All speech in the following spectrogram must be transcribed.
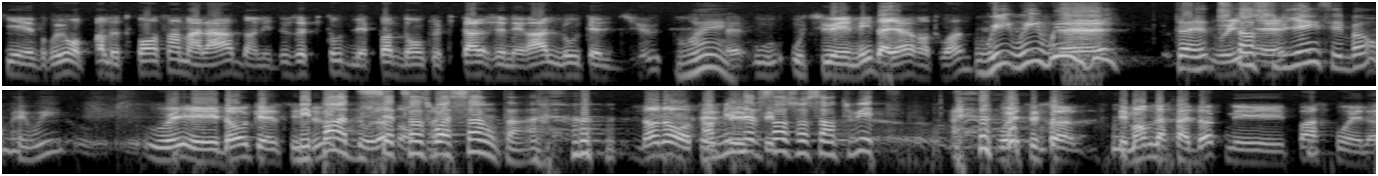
fiévreux. On parle de 300 malades dans les deux hôpitaux de l'époque, donc l'hôpital général, l'Hôtel Dieu, euh, où, tu es né d'ailleurs, Antoine. Oui, oui, oui, euh, oui. Tu t'en euh, souviens, c'est bon, mais oui. Oui, et donc... mais pas en 1760, hein? Non, non. En 1968. oui, c'est ça. C'est membre de la FADOC, mais pas à ce point-là.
